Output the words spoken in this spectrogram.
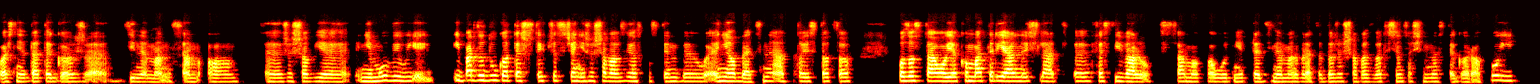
właśnie dlatego, że Zineman sam o e, Rzeszowie nie mówił. I, i, bardzo długo też w tej przestrzeni Rzeszowa w związku z tym był nieobecny, a to jest to, co pozostało jako materialny ślad e, festiwalu. Samo Południe Fred Zineman wraca do Rzeszowa z 2018 roku i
